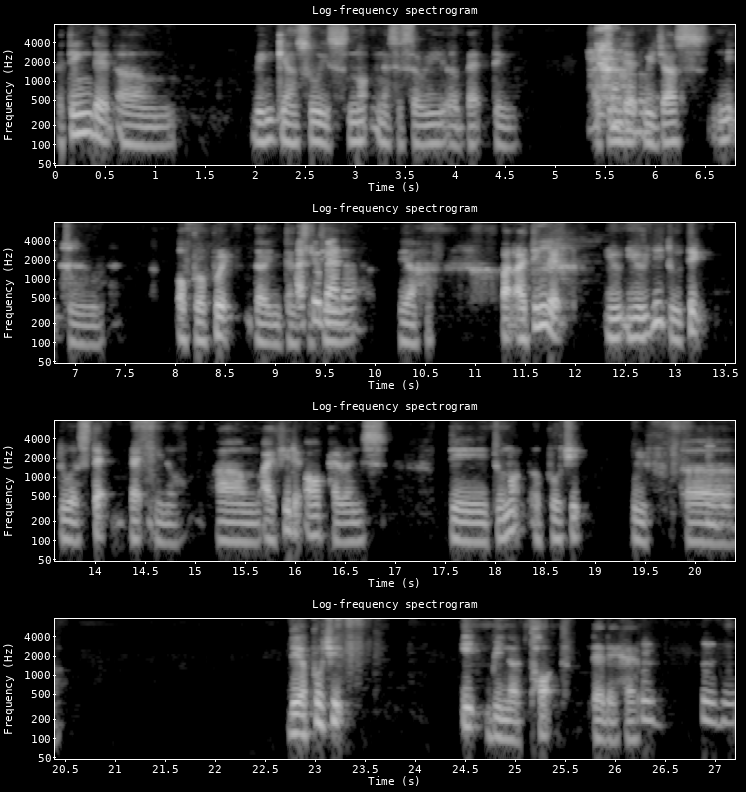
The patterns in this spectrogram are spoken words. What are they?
I think that um, being kiasu is not necessarily a bad thing. I think that we just need to appropriate the intensity. I feel better. Yeah, but I think that you you need to take to a step back. You know, um, I feel that all parents they do not approach it with uh, Mhm. they approach it it being a thought that they have. Mm-hmm.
